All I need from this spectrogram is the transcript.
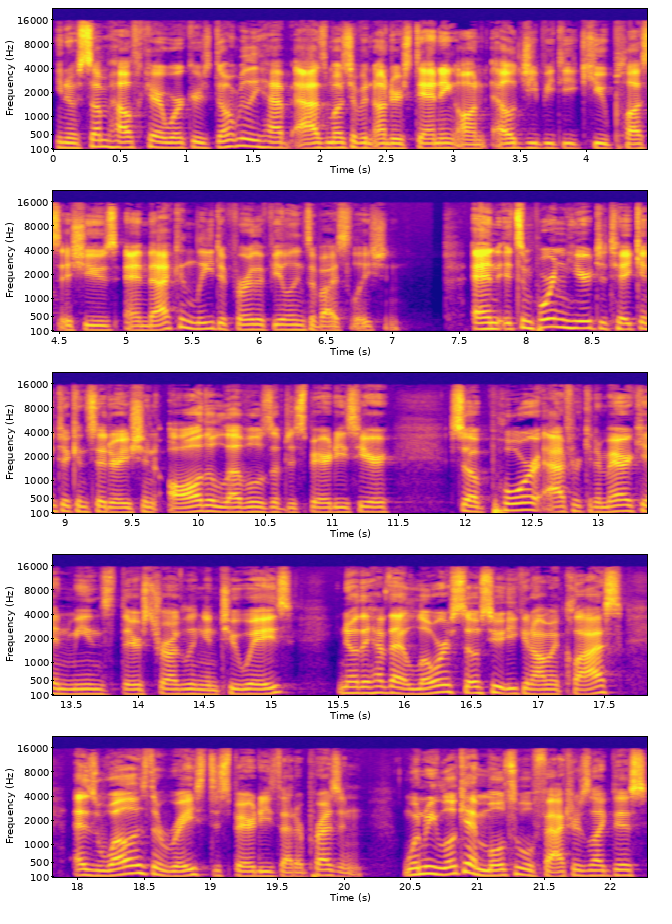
You know, some healthcare workers don't really have as much of an understanding on LGBTQ plus issues, and that can lead to further feelings of isolation. And it's important here to take into consideration all the levels of disparities here. So, poor African American means they're struggling in two ways. You know, they have that lower socioeconomic class, as well as the race disparities that are present. When we look at multiple factors like this,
